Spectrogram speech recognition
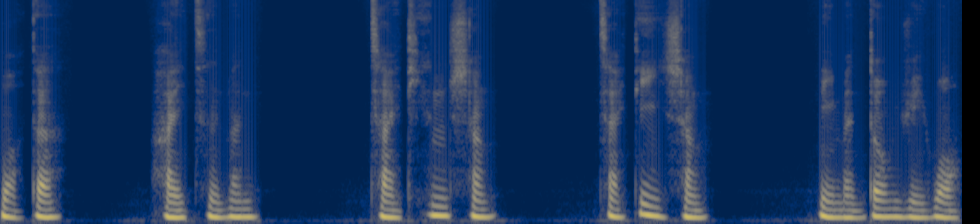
我的孩子们，在天上，在地上，你们都与我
